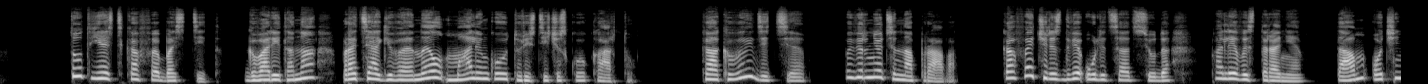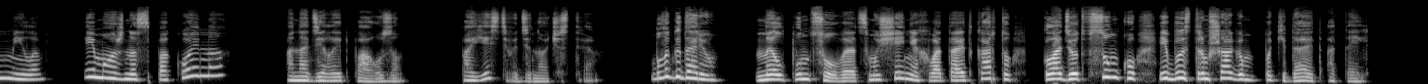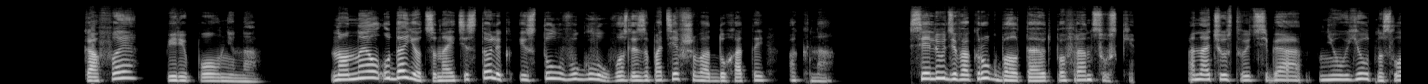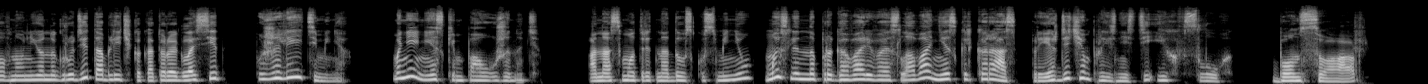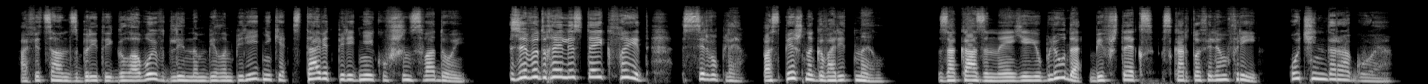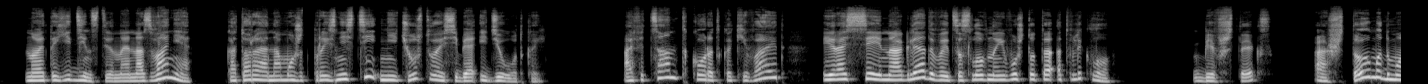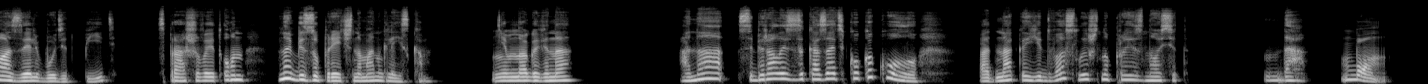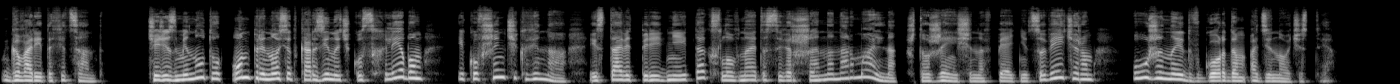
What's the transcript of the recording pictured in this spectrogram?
«Тут есть кафе «Бастит», — говорит она, протягивая Нелл маленькую туристическую карту. «Как выйдете, повернете направо. Кафе через две улицы отсюда, по левой стороне. Там очень мило. И можно спокойно, она делает паузу, поесть в одиночестве. Благодарю. Нел пунцовая от смущения хватает карту, кладет в сумку и быстрым шагом покидает отель. Кафе переполнено. Но Нел удается найти столик и стул в углу возле запотевшего от духоты окна. Все люди вокруг болтают по-французски. Она чувствует себя неуютно, словно у нее на груди табличка, которая гласит Пожалейте меня. Мне не с кем поужинать». Она смотрит на доску с меню, мысленно проговаривая слова несколько раз, прежде чем произнести их вслух. «Бонсуар». Официант с бритой головой в длинном белом переднике ставит перед ней кувшин с водой. «Je voudrais le steak frit, s'il vous plaît», — поспешно говорит Нелл. Заказанное ею блюдо, бифштекс с картофелем фри, очень дорогое. Но это единственное название, которое она может произнести, не чувствуя себя идиоткой. Официант коротко кивает и рассеянно оглядывается, словно его что-то отвлекло. «Бифштекс? А что мадемуазель будет пить?» — спрашивает он на безупречном английском. «Немного вина?» Она собиралась заказать Кока-Колу, однако едва слышно произносит. «Да, бом», — говорит официант. Через минуту он приносит корзиночку с хлебом и кувшинчик вина и ставит перед ней так, словно это совершенно нормально, что женщина в пятницу вечером ужинает в гордом одиночестве.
